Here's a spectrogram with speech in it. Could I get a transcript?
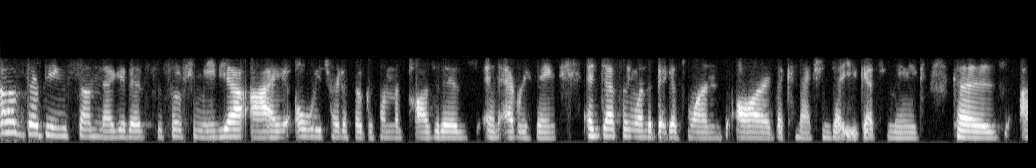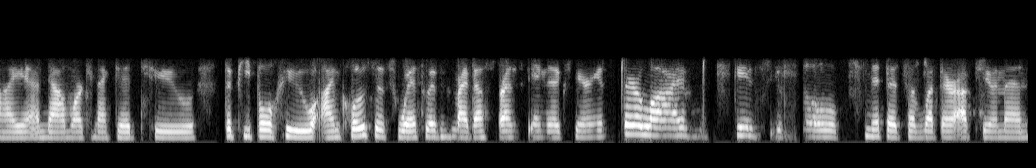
of there being some negatives to social media, I always try to focus on the positives and everything. And definitely one of the biggest ones are the connections that you get to make because I am now more connected to the people who I'm closest with, with my best friends, getting to experience their lives, getting to little snippets of what they're up to, and then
